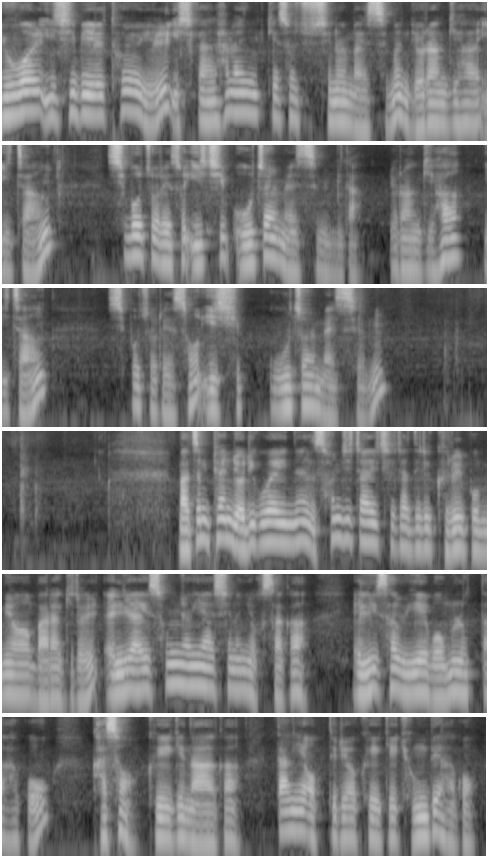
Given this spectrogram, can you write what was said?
6월 22일 토요일 이 시간 하나님께서 주시는 말씀은 열왕기하 2장 15절에서 25절 말씀입니다. 열왕기하 2장 15절에서 25절 말씀. 맞은편 여리고에 있는 선지자의 제자들이 그를 보며 말하기를 엘리야의 성령이 하시는 역사가 엘리사 위에 머물렀다 하고 가서 그에게 나아가 땅에 엎드려 그에게 경배하고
